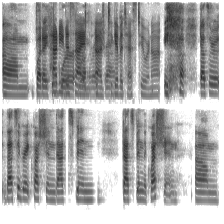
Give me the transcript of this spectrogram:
Um, but I think how do you decide right uh, to give a test to or not? Yeah, that's a that's a great question. That's been that's been the question um,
